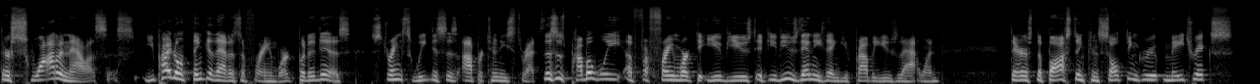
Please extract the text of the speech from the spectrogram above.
There's SWOT analysis. You probably don't think of that as a framework, but it is strengths, weaknesses, opportunities, threats. This is probably a, a framework that you've used. If you've used anything, you've probably used that one. There's the Boston Consulting Group matrix.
